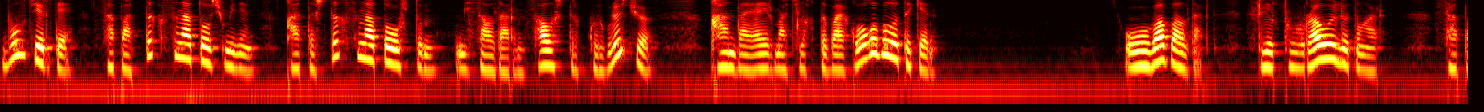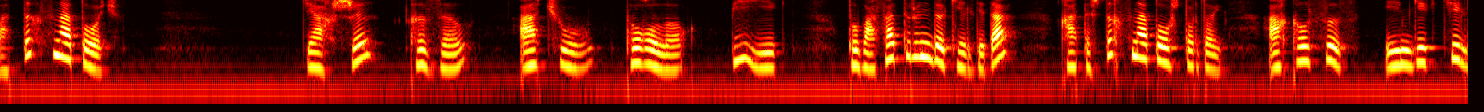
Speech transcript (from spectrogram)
Бул жерде сапаттык сынатооч менен катыштык сынатооштун мисалдарын салыштырып көргүлөчү кандай айырмачылыкты байкоого болот экен? Ооба балдар силер туура ойлодуңар. Сапаттык сынатооч. Жакшы кызыл ачуу тоголок бийик тубаса түрүндө келди да катыштык сынатооштордой акылсыз эмгекчил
